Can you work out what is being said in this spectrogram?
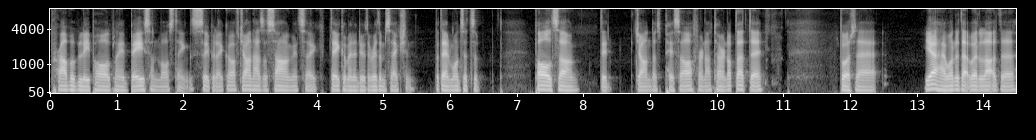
probably Paul playing bass on most things. So you'd be like, oh, if John has a song, it's like they come in and do the rhythm section. But then once it's a Paul song, did John just piss off or not turn up that day? But uh, yeah, I wondered that with a lot of the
